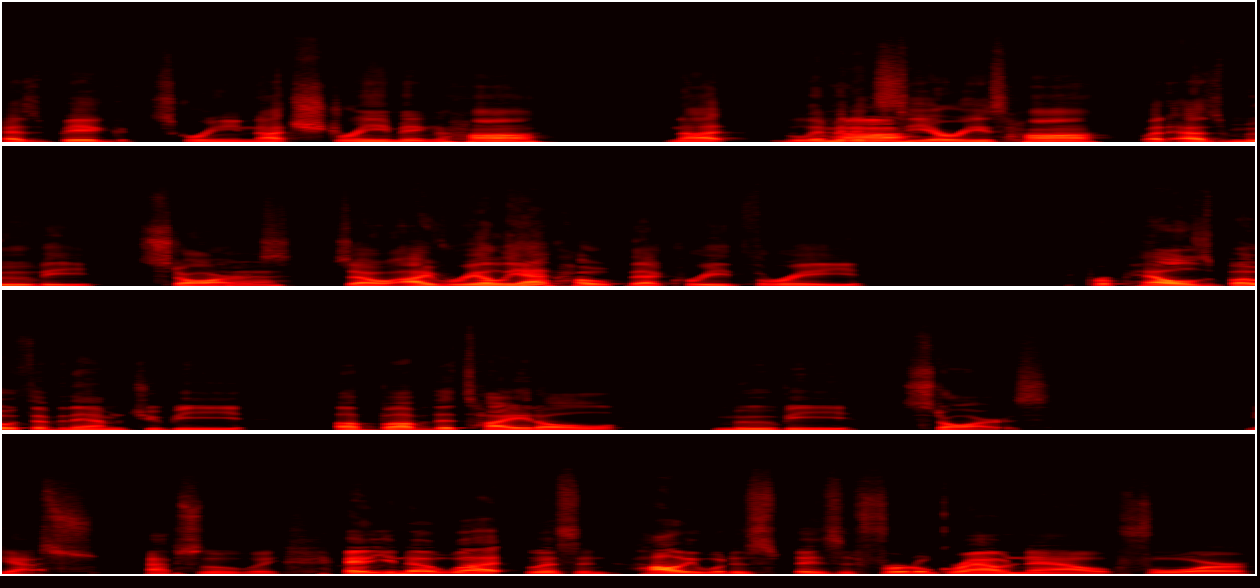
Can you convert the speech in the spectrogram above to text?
as big screen, not streaming, huh? Not limited Huh? series, huh? But as movie stars. So I really Yeah. hope that Creed 3 propels both of them to be above the title movie stars. Yes, absolutely. And you know what? Listen, Hollywood is is a fertile ground now for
